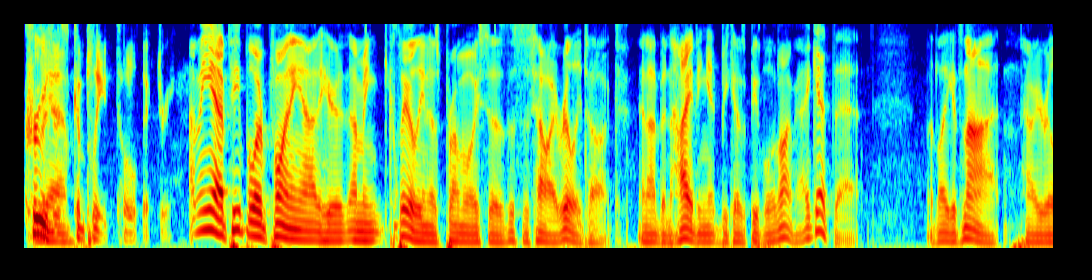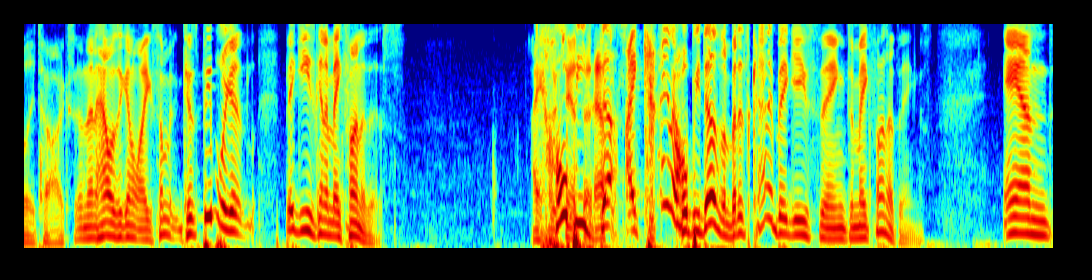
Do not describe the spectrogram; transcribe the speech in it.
Crews's Yeah. complete total victory. I mean, yeah, people are pointing out here. I mean, clearly in his promo, he says, This is how I really talk. And I've been hiding it because people have mocked me. I get that. But, like, it's not how he really talks. And then how is he going to, like, somebody, because people are going Big E's going to make fun of this. I There's hope he does. I kind of hope he doesn't, but it's kind of Big E's thing to make fun of things. And,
